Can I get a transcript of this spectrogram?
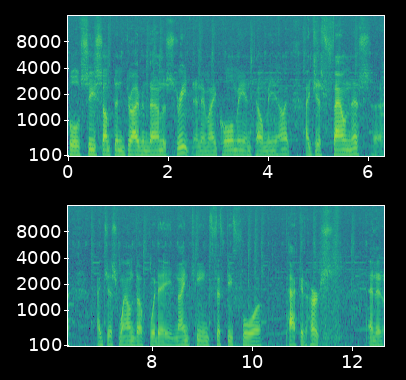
who'll see something driving down the street and they might call me and tell me, you know what, I just found this. Uh, I just wound up with a 1954 Packard hearse. And it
